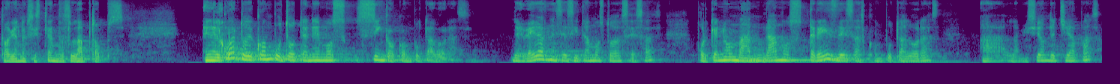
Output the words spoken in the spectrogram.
todavía no existían los laptops. En el cuarto de cómputo tenemos cinco computadoras. ¿De veras necesitamos todas esas? ¿Por qué no mandamos tres de esas computadoras a la misión de Chiapas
